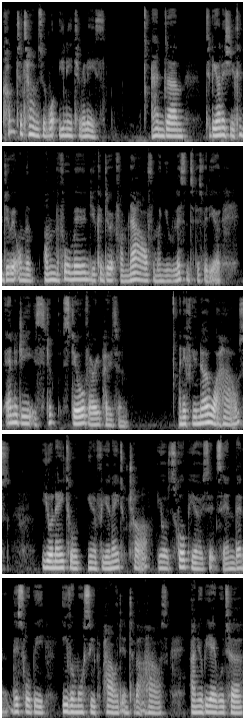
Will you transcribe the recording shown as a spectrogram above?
come to terms with what you need to release. And um, to be honest, you can do it on the on the full moon. You can do it from now, from when you listen to this video. The energy is st still very potent. And if you know what house your natal, you know, for your natal chart, your Scorpio sits in, then this will be even more superpowered into that house. And you'll be able to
